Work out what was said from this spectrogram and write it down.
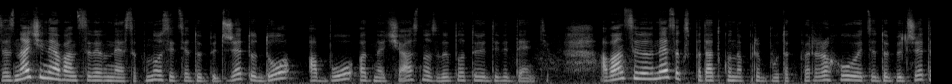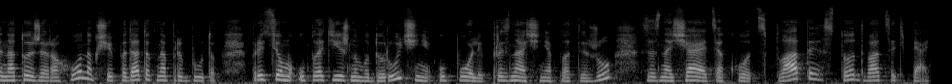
Зазначений авансовий внесок вноситься до бюджету до або одночасно з виплатою дивідендів. Авансовий внесок з податку на прибуток перераховується до бюджету на той же рахунок, що й податок на прибуток. При цьому у платіжному дорученні у полі призначення платежу зазначається код сплати 125.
